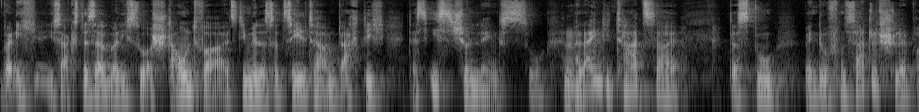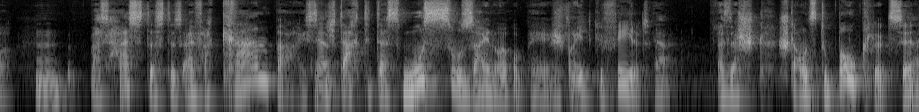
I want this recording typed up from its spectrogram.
Weil ich, ich sage es deshalb, weil ich so erstaunt war, als die mir das erzählt haben, dachte ich, das ist schon längst so. Mhm. Allein die Tatsache, dass du, wenn du vom Sattelschlepper mhm. was hast, dass das einfach kranbar ist. Ja. Ich dachte, das muss so sein europäisch, weit gefehlt. Ja. Also da staunst du Bauklötze. Ja,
